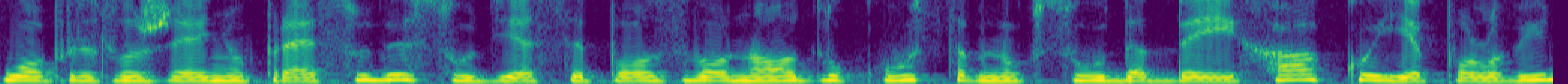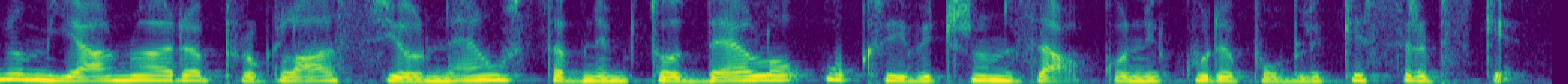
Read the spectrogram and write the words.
U obrazloženju presude sudija se pozvao na odluku Ustavnog suda BiH koji je polovinom januara proglasio neustavnim to delo u krivičnom zakoniku Republike Srpske.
